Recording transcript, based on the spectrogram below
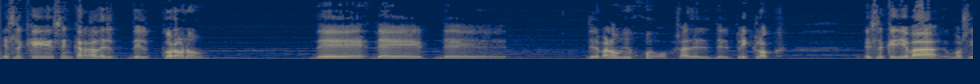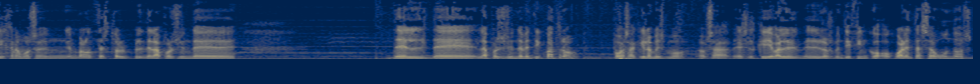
es el que se encarga del, del crono de, de, del balón en juego, o sea, del, del play clock. Es el que lleva, como si dijéramos en, baloncesto, el de la posición de. Del, de la posición de 24, pues aquí lo mismo. O sea, es el que lleva los 25 o 40 segundos,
